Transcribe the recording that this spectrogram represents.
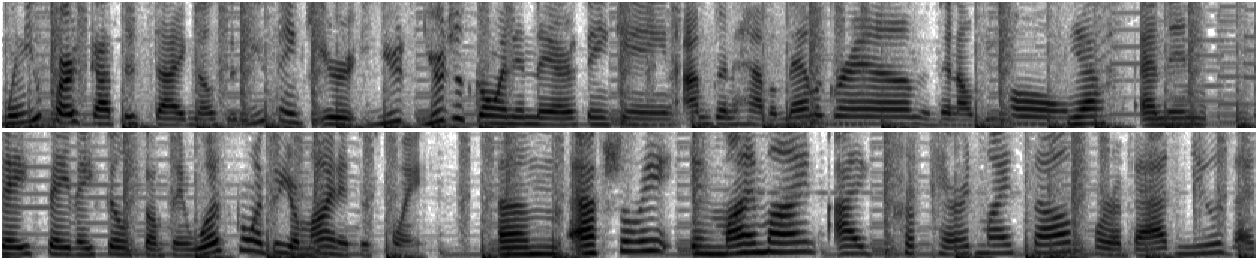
when you first got this diagnosis you think you're you you're just going in there thinking i'm going to have a mammogram and then i'll be home. Yeah. And then they say they feel something. What's going through your mind at this point? Um actually in my mind i prepared myself for a bad news. I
